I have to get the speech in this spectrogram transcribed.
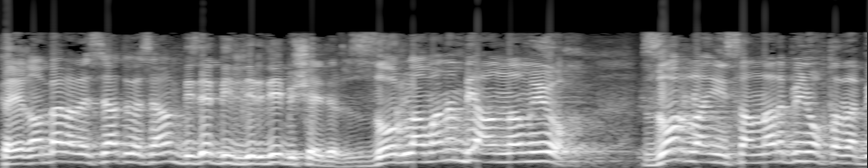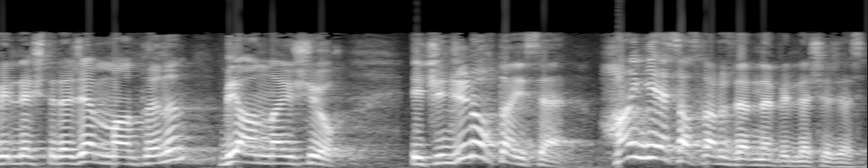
Peygamber aleyhissalatü vesselam bize bildirdiği bir şeydir. Zorlamanın bir anlamı yok. Zorla insanları bir noktada birleştireceğim mantığının bir anlayışı yok. İkinci nokta ise hangi esaslar üzerine birleşeceğiz?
